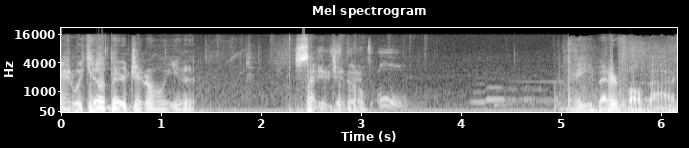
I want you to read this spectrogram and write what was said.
And we killed their general unit. Second general. Yeah, you better fall back.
